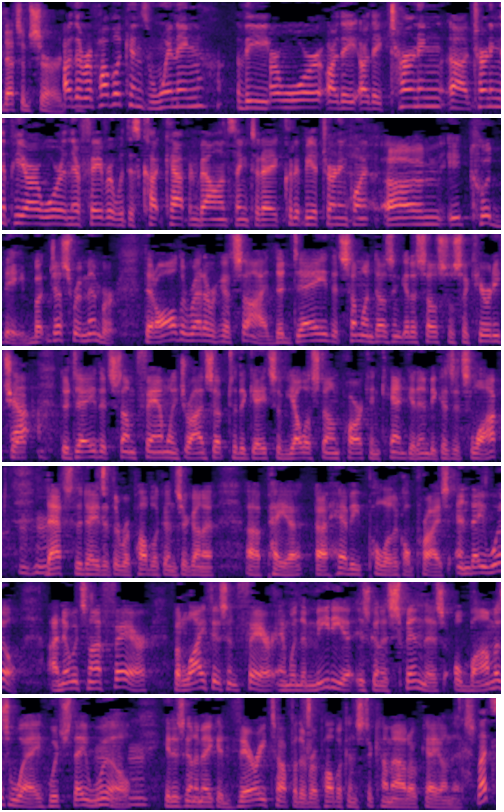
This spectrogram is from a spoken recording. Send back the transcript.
that's absurd. Are the Republicans winning the PR war? Are they are they turning uh, turning the PR war in their favor with this cut cap and balancing today? Could it be a turning point? Um, it could be, but just remember that all the rhetoric aside, the day that someone doesn't get a Social Security check, yeah. the day that some family drives up to the gates of Yellowstone Park and can't get in because it's locked, mm -hmm. that's the day that the Republicans are going to uh, pay a, a heavy political price, and they will. I know it's not fair, but life isn't fair, and when the media is going to spin this Obama's way, which they will, mm -hmm. it is going to make it very tough for the Republicans to come out okay on this. Let's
